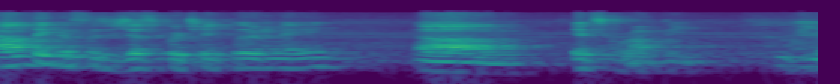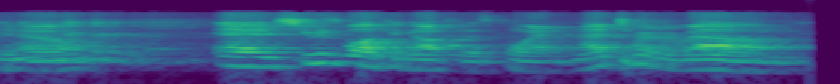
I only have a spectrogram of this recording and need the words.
I don't think this is just particular to me. Um, it's grumpy, you know? And she was walking off at this point, and I turned around,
